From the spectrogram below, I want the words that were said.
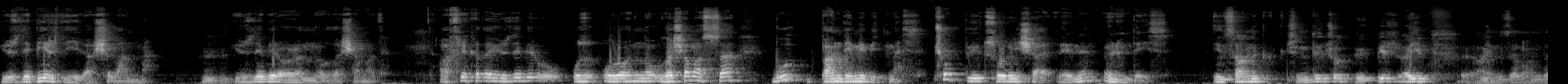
yüzde bir değil aşılanma. Yüzde bir oranına ulaşamadı. Afrika'da yüzde bir oranına ulaşamazsa bu pandemi bitmez. Çok büyük soru işaretlerinin önündeyiz. İnsanlık için de çok büyük bir ayıp aynı zamanda.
